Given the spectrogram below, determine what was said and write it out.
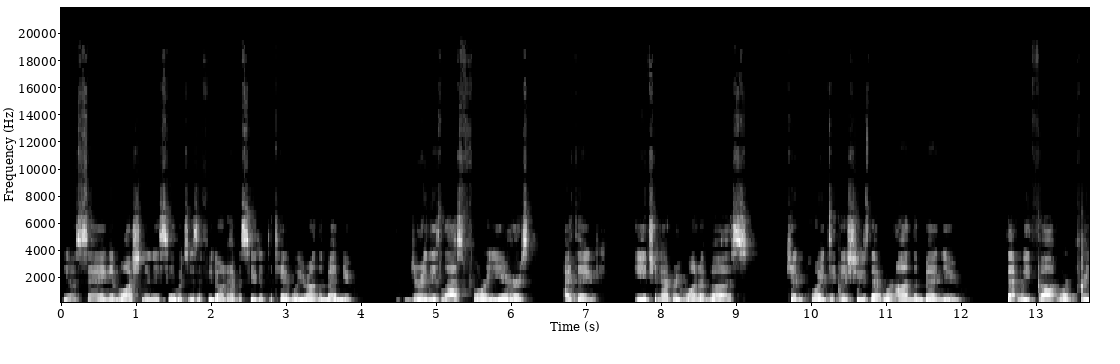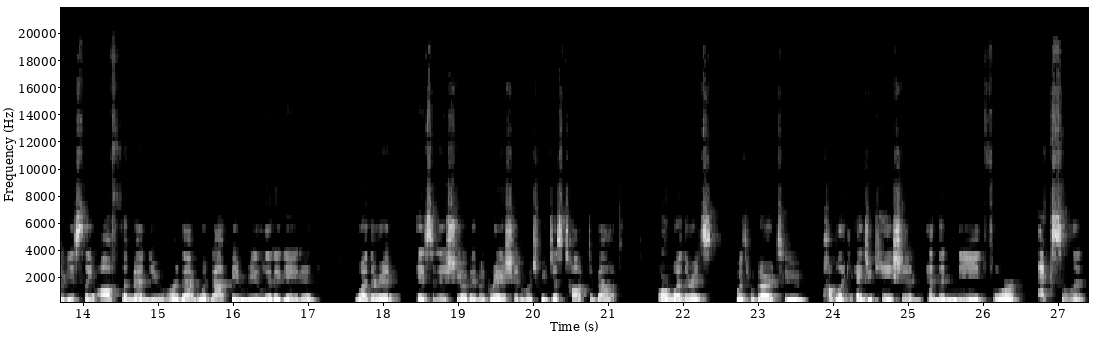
you know saying in Washington D.C., which is if you don't have a seat at the table, you're on the menu during these last four years, I think each and every one of us can point to issues that were on the menu that we thought were previously off the menu or that would not be relitigated, whether it, it's an issue of immigration, which we just talked about, or whether it's with regard to public education and the need for excellent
